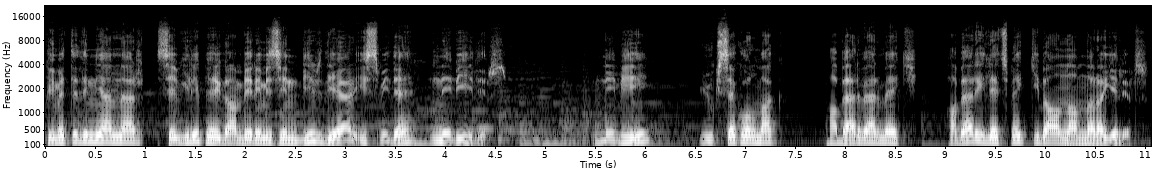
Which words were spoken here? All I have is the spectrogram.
Kıymetli dinleyenler, sevgili peygamberimizin bir diğer ismi de Nebi'dir. Nebi, yüksek olmak, haber vermek, haber iletmek gibi anlamlara gelir.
